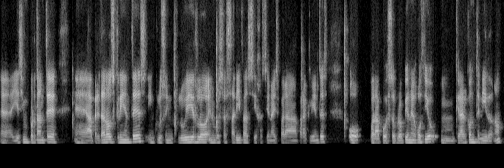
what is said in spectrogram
Eh, y es importante eh, apretar a los clientes, incluso incluirlo en vuestras tarifas si gestionáis para, para clientes o para vuestro propio negocio, mm, crear contenido, ¿no?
